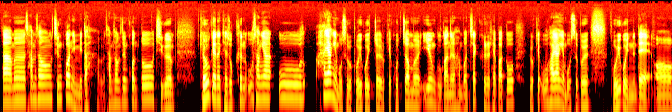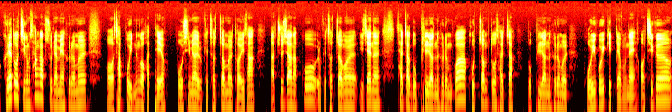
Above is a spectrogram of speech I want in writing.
다음은 삼성증권입니다. 삼성증권도 지금 결국에는 계속 큰 우상향 우 하향의 모습을 보이고 있죠. 이렇게 고점을 이은 구간을 한번 체크를 해봐도 이렇게 우하향의 모습을 보이고 있는데 어 그래도 지금 삼각수렴의 흐름을 어 잡고 있는 것 같아요. 보시면 이렇게 저점을 더 이상 낮추지 않았고 이렇게 저점을 이제는 살짝 높이려는 흐름과 고점도 살짝 높이려는 흐름을 보이고 있기 때문에 어 지금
